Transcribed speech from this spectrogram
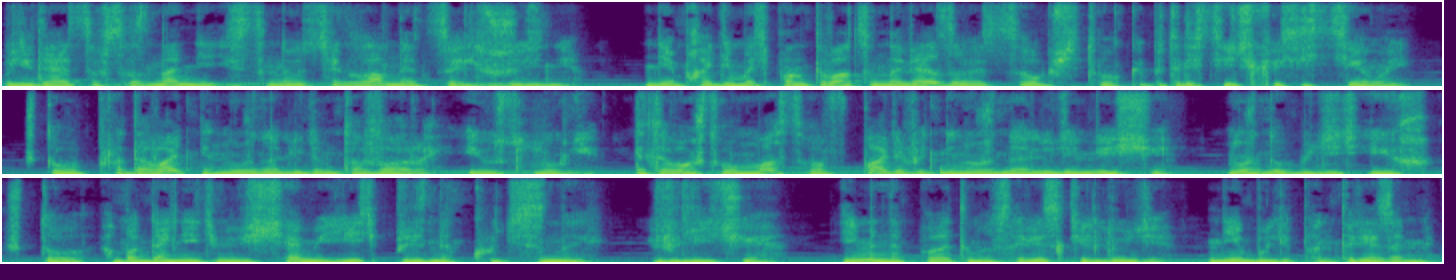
въедается в сознание и становится главной целью жизни. Необходимость понтоваться навязывается обществу капиталистической системой, чтобы продавать ненужные людям товары и услуги. Для того, чтобы массово впаривать ненужные людям вещи, нужно убедить их, что обладание этими вещами есть признак крутизны, величия. Именно поэтому советские люди не были пантрезами.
